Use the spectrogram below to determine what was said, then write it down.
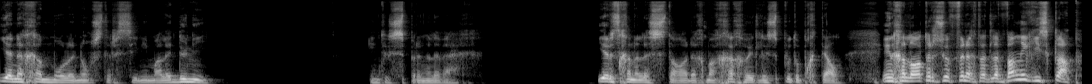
enige mollenoster sien nie, maar hulle doen nie en toe spring hulle weg. Eers gaan hulle stadig, maar gou-gou het hulle spoed opgetel en gaan later so vinnig dat hulle wangetjies klap.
